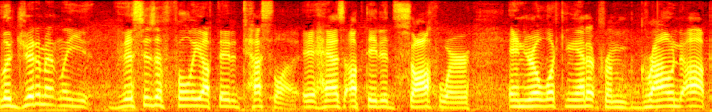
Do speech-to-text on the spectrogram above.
legitimately this is a fully updated Tesla. It has updated software, and you're looking at it from ground up.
